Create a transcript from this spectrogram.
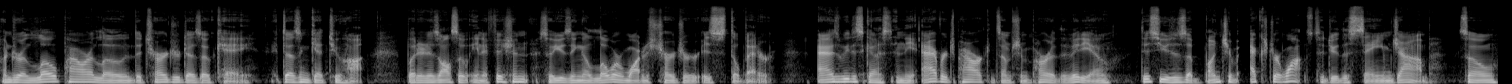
Under a low power load, the charger does okay. It doesn't get too hot, but it is also inefficient, so using a lower wattage charger is still better. As we discussed in the average power consumption part of the video, this uses a bunch of extra watts to do the same job. So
